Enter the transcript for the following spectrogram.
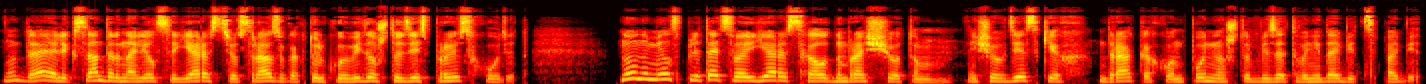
Ну да, Александр налился яростью сразу, как только увидел, что здесь происходит. Но он умел сплетать свою ярость с холодным расчетом. Еще в детских драках он понял, что без этого не добиться побед.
